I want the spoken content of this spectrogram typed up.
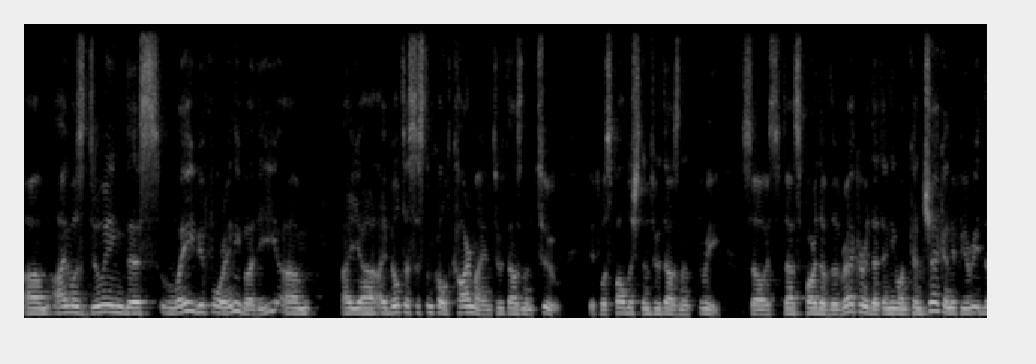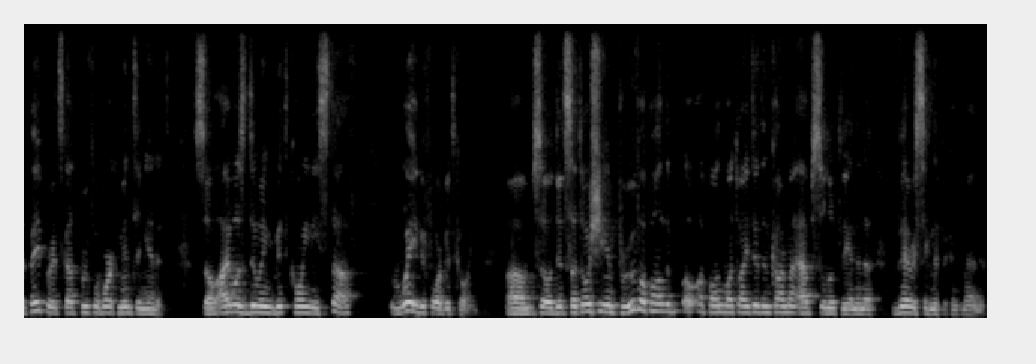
Um, I was doing this way before anybody. Um, I, uh, I built a system called Karma in 2002. It was published in 2003. So it's that's part of the record that anyone can check. And if you read the paper, it's got proof of work minting in it. So I was doing Bitcoiny stuff way before Bitcoin. Um, so did Satoshi improve upon the upon what I did in Karma? Absolutely, and in a very significant manner.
